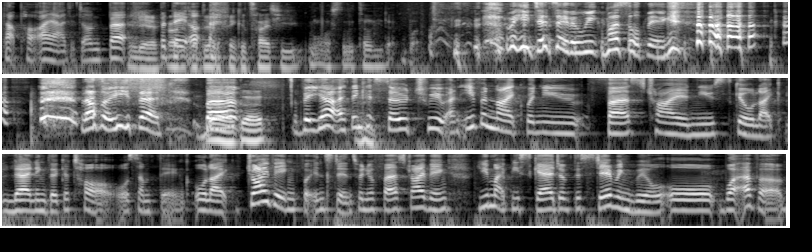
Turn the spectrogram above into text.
that part I added on. But Yeah, but I, they I are, don't think a Tai Chi master would tell you that. But but he did say the weak muscle thing. That's what he said. But but yeah, I think it's so true. And even like when you first try a new skill, like learning the guitar or something, or like driving, for instance, when you're first driving, you might be scared of the steering wheel or whatever.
